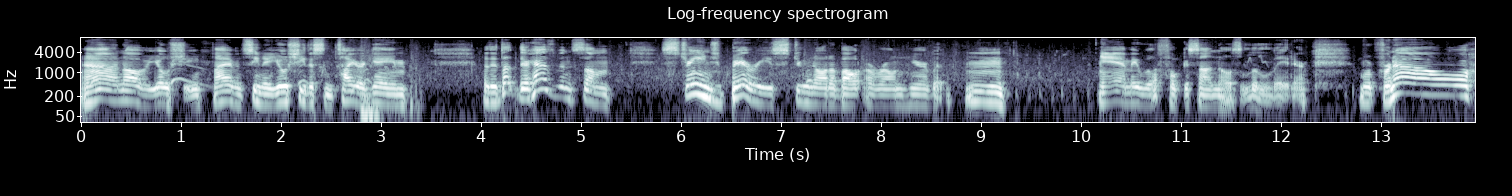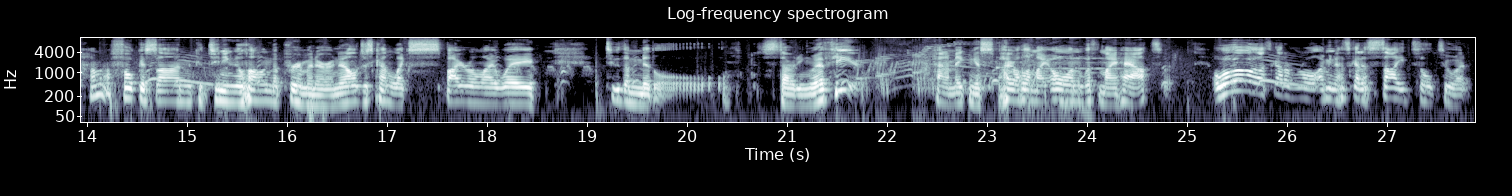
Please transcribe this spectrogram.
I don't know Yoshi. I haven't seen a Yoshi this entire game. But there, there has been some strange berries strewn out about around here, but hmm. Yeah, maybe we'll focus on those a little later. But for now, I'm going to focus on continuing along the perimeter, and then I'll just kind of like spiral my way to the middle. Starting with here kind of making a spiral on my own with my hat. Whoa, that's got a roll. I mean, that's got a side tilt to it.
